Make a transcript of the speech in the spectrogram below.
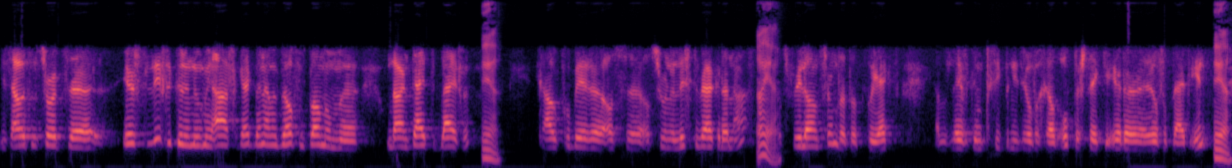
je zou het een soort eh, eerste liefde kunnen noemen in Afrika. Ik ben namelijk wel van plan om, eh, om daar een tijd te blijven. Ja. Ik ga ook proberen als, eh, als journalist te werken daarnaast. Oh ja. Als freelancer, omdat dat project, ja, dat levert in principe niet heel veel geld op. Daar steek je eerder heel veel tijd in. Ja.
